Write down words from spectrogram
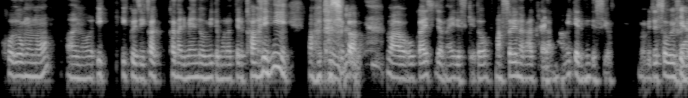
子供のあのい育児かかなり面倒を見てもらってる代わりに、まあ、私が、うんうまあ、お返しじゃないですけど、まあ、そういうのがあったら、はいまあ、見てるんですよ。まあ、別にそういうふうに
